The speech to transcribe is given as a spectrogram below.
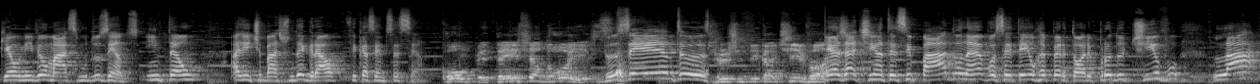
que é o nível máximo 200. Então, a gente baixa um degrau, fica 160. Competência 2. 200! Justificativa. Eu já tinha antecipado, né? Você tem um repertório produtivo lá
